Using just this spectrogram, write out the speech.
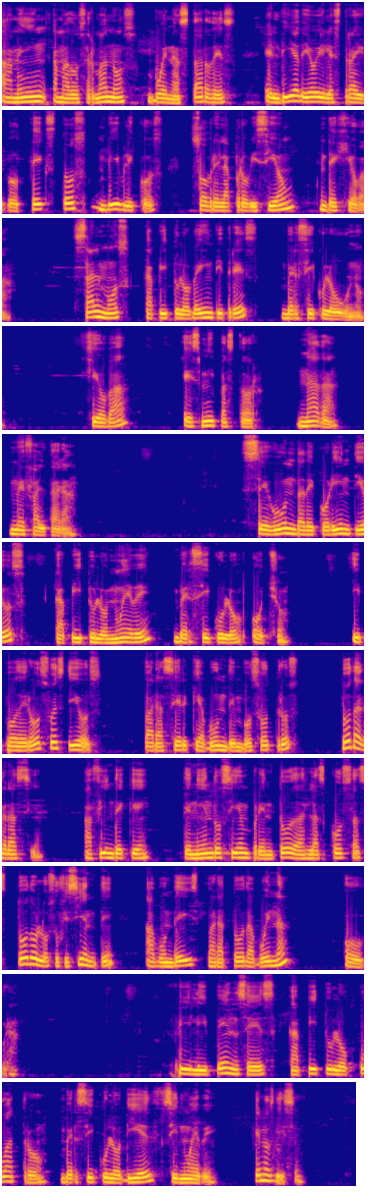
Amén, amados hermanos, buenas tardes. El día de hoy les traigo textos bíblicos sobre la provisión de Jehová. Salmos capítulo 23, versículo 1. Jehová es mi pastor, nada me faltará. Segunda de Corintios capítulo 9, versículo 8 y poderoso es Dios para hacer que abunde en vosotros toda gracia, a fin de que, teniendo siempre en todas las cosas todo lo suficiente, abundéis para toda buena obra. Filipenses capítulo 4, versículo 19, ¿qué nos dice?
